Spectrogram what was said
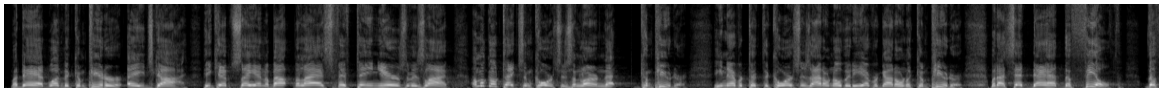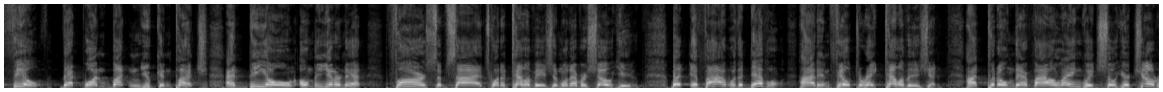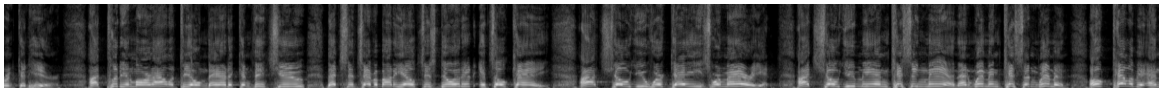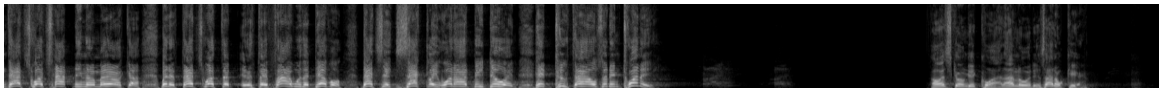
My dad wasn't a computer age guy. He kept saying about the last 15 years of his life, I'm going to go take some courses and learn that computer. He never took the courses. I don't know that he ever got on a computer. But I said, Dad, the filth, the filth that one button you can punch and be on on the internet far subsides what a television will ever show you. But if I were the devil, I'd infiltrate television. I'd put on their vile language so your children could hear. I'd put immorality on there to convince you that since everybody else is doing it, it's okay. I'd show you where gays were marrying. I'd show you men kissing men and women kissing women on television. And that's what's happening in America. But if that's what the, if if I were the devil, that's exactly what I'd be doing in 2020. Oh, it's going to get quiet. I know it is. I don't care.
